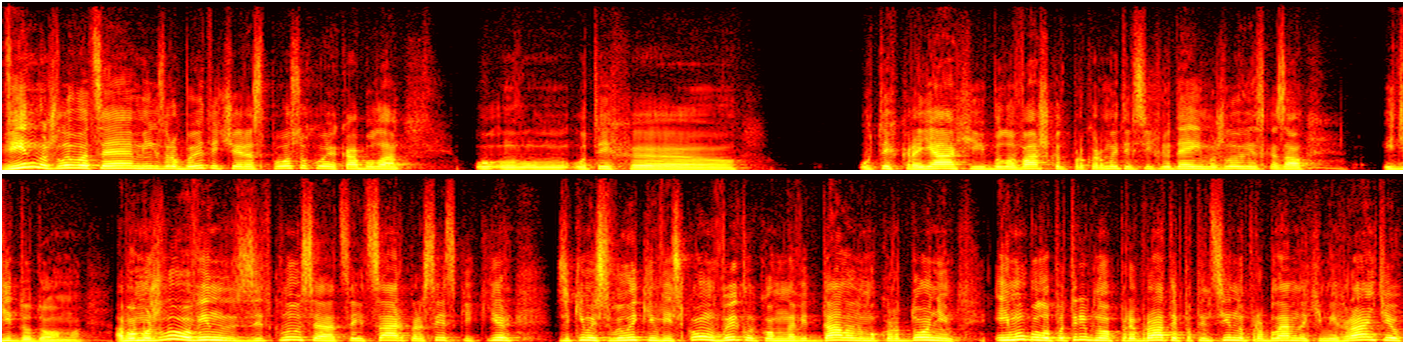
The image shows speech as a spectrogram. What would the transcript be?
Він, можливо, це міг зробити через посуху, яка була у, у, у, тих, е, у тих краях, і було важко прокормити всіх людей. І, можливо, він сказав: ідіть додому. Або, можливо, він зіткнувся, цей цар персидський кір, з якимось великим військовим викликом на віддаленому кордоні, і йому було потрібно прибрати потенційно проблемних іммігрантів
